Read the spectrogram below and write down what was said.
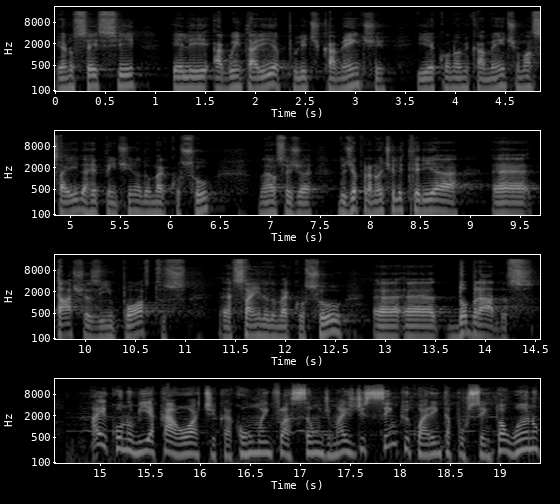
Eu não sei se ele aguentaria politicamente e economicamente uma saída repentina do Mercosul, né? ou seja, do dia para a noite ele teria é, taxas e impostos é, saindo do Mercosul é, dobradas. A economia caótica, com uma inflação de mais de 140% ao ano,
